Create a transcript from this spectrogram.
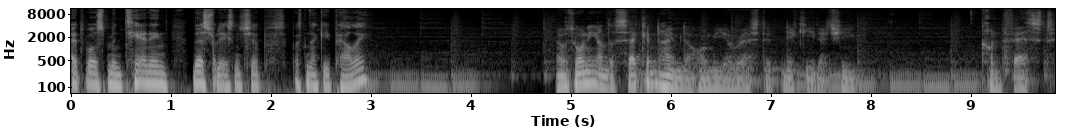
It was maintaining this relationship with Nikki Pelly. It was only on the second time that when we arrested Nikki that she confessed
